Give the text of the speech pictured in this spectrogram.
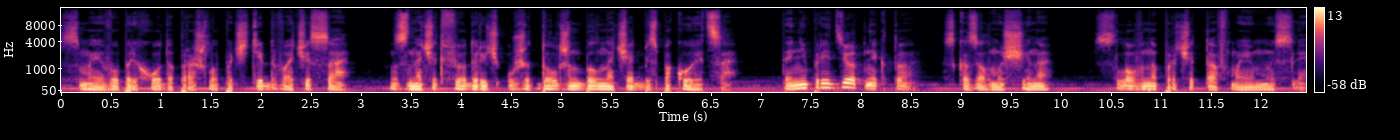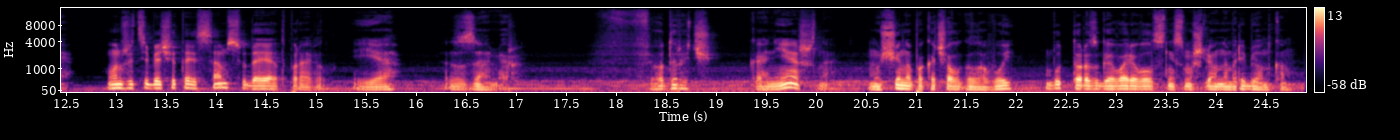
С моего прихода прошло почти два часа. Значит, Федорович уже должен был начать беспокоиться. «Да не придет никто», — сказал мужчина, словно прочитав мои мысли. «Он же тебя, считай, сам сюда и отправил». Я замер. «Федорович?» «Конечно». Мужчина покачал головой, будто разговаривал с несмышленным ребенком.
